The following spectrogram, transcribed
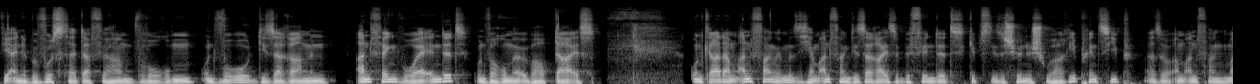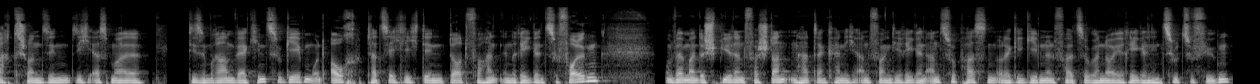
wir eine Bewusstheit dafür haben, worum und wo dieser Rahmen anfängt, wo er endet und warum er überhaupt da ist. Und gerade am Anfang, wenn man sich am Anfang dieser Reise befindet, gibt es dieses schöne Schuhari-Prinzip. Also am Anfang macht es schon Sinn, sich erstmal diesem Rahmenwerk hinzugeben und auch tatsächlich den dort vorhandenen Regeln zu folgen. Und wenn man das Spiel dann verstanden hat, dann kann ich anfangen, die Regeln anzupassen oder gegebenenfalls sogar neue Regeln hinzuzufügen.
